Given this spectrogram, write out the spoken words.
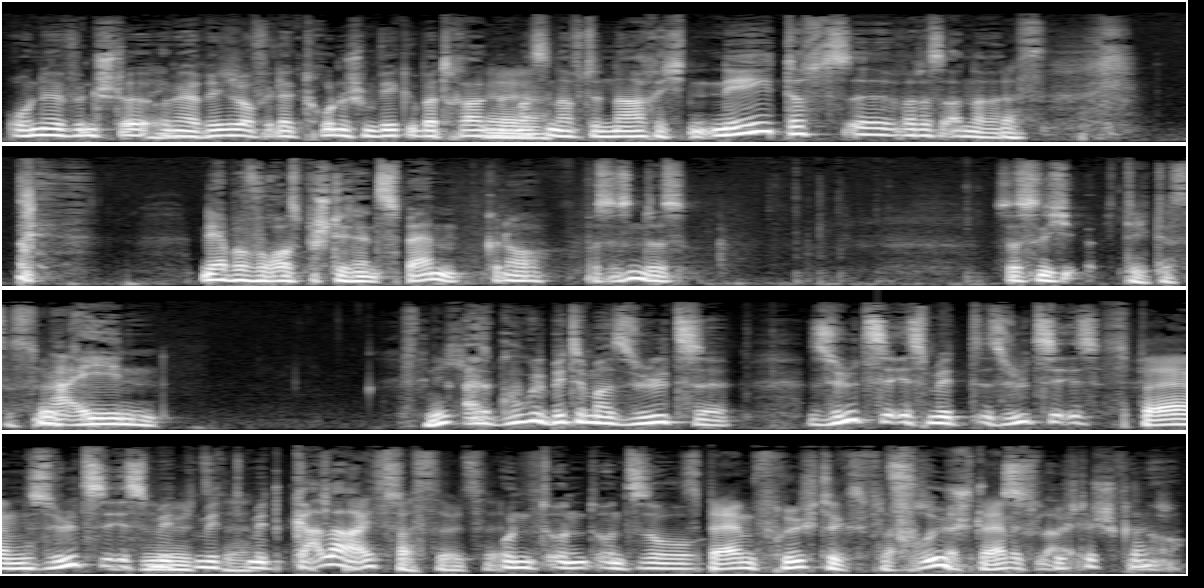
Unerwünschte, in der Regel auf elektronischem Weg übertragene Ja, ja. massenhafte Nachrichten. Nee, das äh, war das andere. Das, nee, aber woraus besteht denn Spam? Genau. Was ist denn das? Ist das nicht. ich denke, das ist Sülze. Nein. Ist nicht? Also google bitte mal Sülze. Sülze ist mit Sülze ist Spam. Sülze ist mit mit Sülze. mit Ich Gallert weiß, was Sülze ist. und und und so Spam Frühstücksfleisch. Spam ist Frühstücksfleisch, Frühstücksfleisch. genau.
